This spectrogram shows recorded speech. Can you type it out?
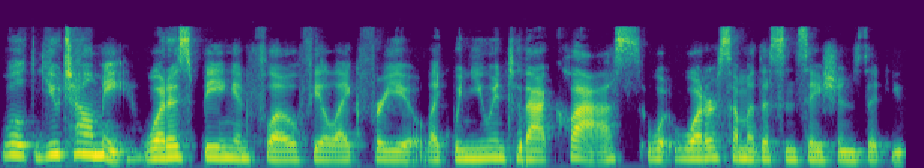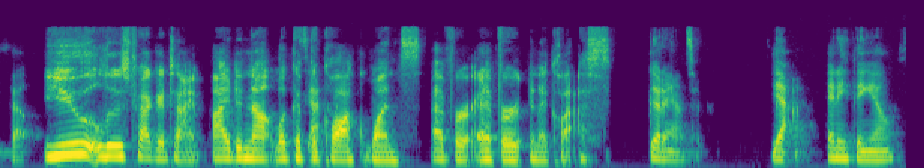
well, you tell me, what does being in flow feel like for you? Like when you into that class, what, what are some of the sensations that you felt? You lose track of time. I did not look at the clock once ever, ever in a class. Good answer. Yeah. Anything else?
